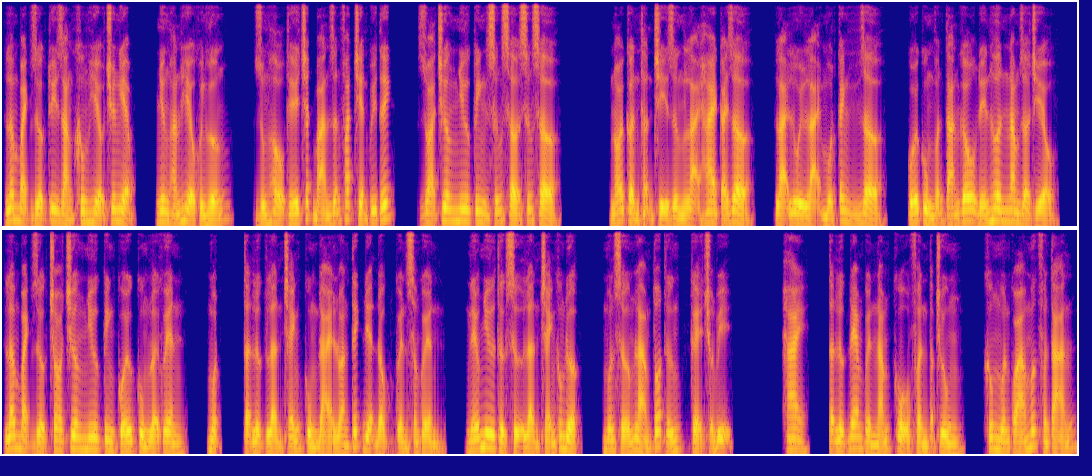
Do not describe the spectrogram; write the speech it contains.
Lâm Bạch Dược tuy rằng không hiểu chuyên nghiệp, nhưng hắn hiểu khuynh hướng, dùng hậu thế chất bán dẫn phát triển quy tích, dọa Trương Như Kinh sững sờ sững sờ. Nói cẩn thận chỉ dừng lại hai cái giờ, lại lùi lại một canh giờ, cuối cùng vẫn tán gẫu đến hơn năm giờ chiều, Lâm Bạch Dược cho Trương Như Kinh cuối cùng lời khuyên, một, tận lực lẩn tránh cùng Đài Loan tích điện độc quyền xâm quyền, nếu như thực sự lẩn tránh không được, muốn sớm làm tốt ứng kể chuẩn bị. Hai, tận lực đem quyền nắm cổ phần tập trung, không muốn quá mức phân tán,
